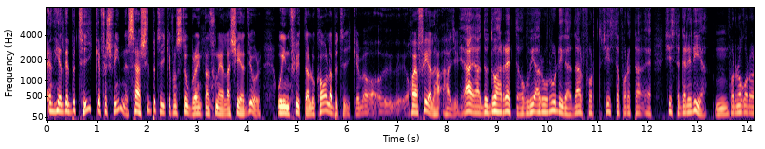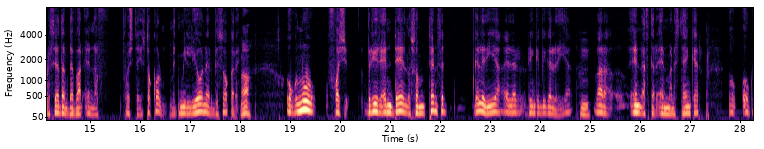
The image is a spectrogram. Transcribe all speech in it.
en hel del butiker försvinner, särskilt butiker från stora internationella kedjor och in flyttar lokala butiker. Har jag fel Ha- Haji? Ja, ja du, du har rätt. Och vi är oroliga därför att Kista, eh, Kista galleria Mm. för några år sedan det var en av första i Stockholm med miljoner besökare. Ja. Och nu förs- blir en del som Tensta galleria eller Rinkeby galleria Mm. vara en efter en man stänker. Och, och,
